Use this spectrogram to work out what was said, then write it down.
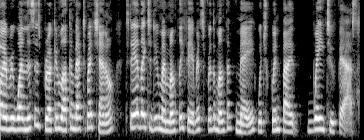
everyone, this is Brook and welcome back to my channel. Today I'd like to do my monthly favorites for the month of May, which went by way too fast.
